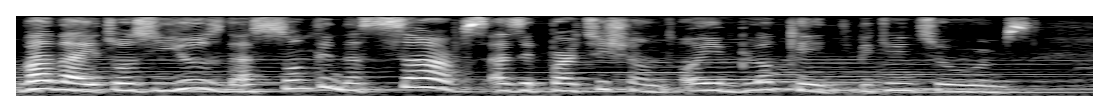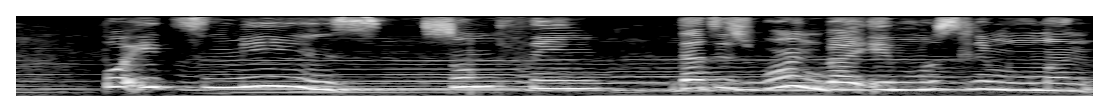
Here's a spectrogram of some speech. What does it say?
rather it was used as something that serves as a partition or a blockade between two rooms But it means something that is worn by a Muslim woman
